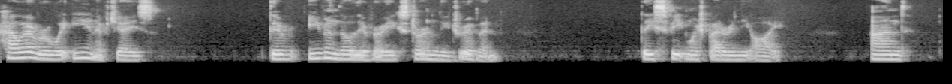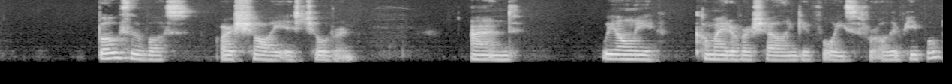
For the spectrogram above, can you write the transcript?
However, with ENFJs, they're, even though they're very externally driven, they speak much better in the I. And both of us are shy as children. And we only come out of our shell and give voice for other people.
